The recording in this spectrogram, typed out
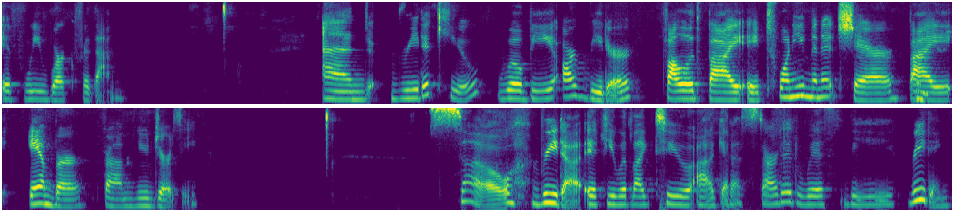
if we work for them. And Rita Q will be our reader, followed by a 20 minute share by Amber from New Jersey. So, Rita, if you would like to uh, get us started with the reading,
